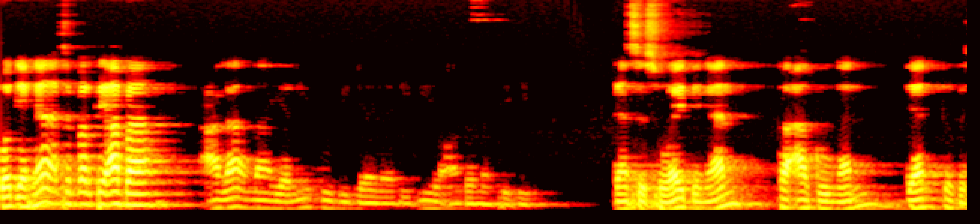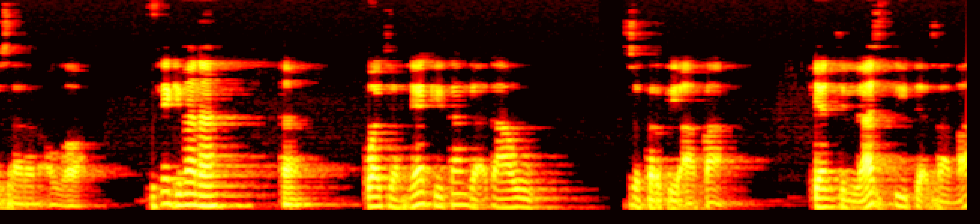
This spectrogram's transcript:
Wajahnya seperti apa? Ala ma yaliqu bi jalalihi wa 'azamatihi. Yang sesuai dengan keagungan dan kebesaran Allah. Maksudnya gimana? Nah, wajahnya kita nggak tahu seperti apa. Yang jelas tidak sama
